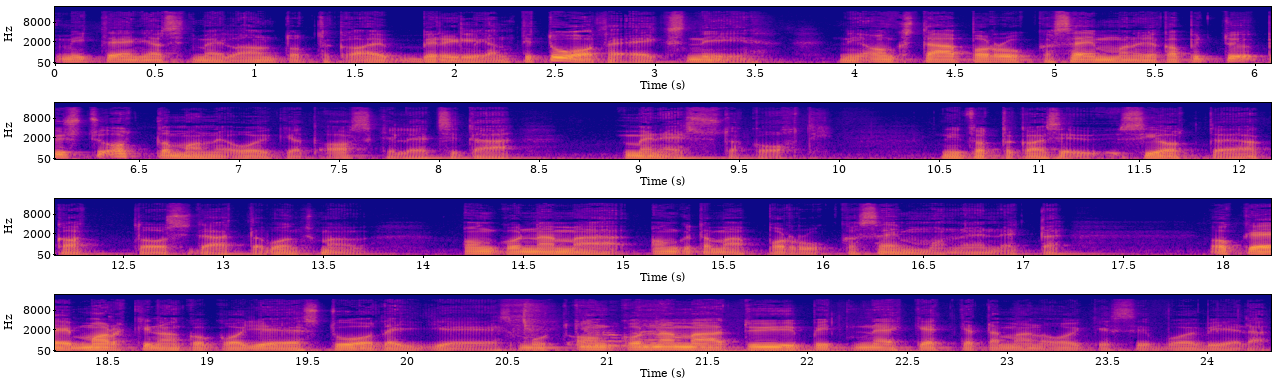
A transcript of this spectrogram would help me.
miten ja sitten meillä on totta kai briljantti tuote, eikö niin? Niin onko tämä porukka semmoinen, joka pystyy, pystyy ottamaan ne oikeat askeleet sitä menestystä kohti? Niin totta kai se sijoittaja katsoo sitä, että voinko mä onko, nämä, onko tämä porukka semmoinen, että okei, okay, markkinan koko jees, tuote jees, mutta onko vähän. nämä tyypit ne, ketkä tämän oikeasti voi viedä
